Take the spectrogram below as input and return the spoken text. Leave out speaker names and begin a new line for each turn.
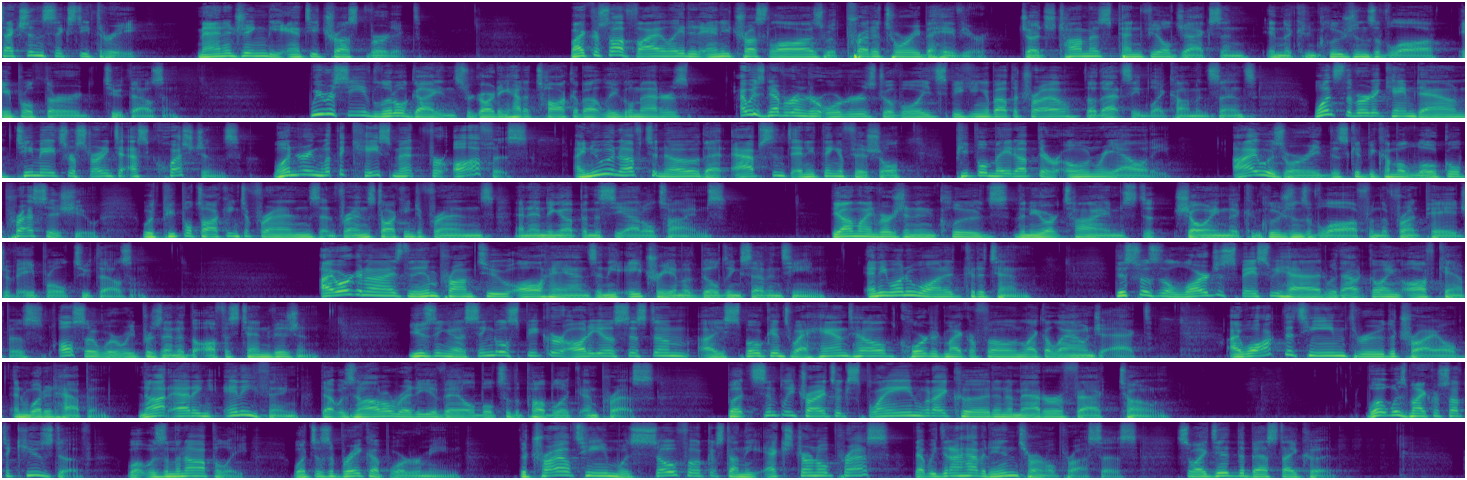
Section 63 Managing the Antitrust Verdict. Microsoft violated antitrust laws with predatory behavior. Judge Thomas Penfield Jackson in the Conclusions of Law, April 3rd, 2000. We received little guidance regarding how to talk about legal matters. I was never under orders to avoid speaking about the trial, though that seemed like common sense. Once the verdict came down, teammates were starting to ask questions, wondering what the case meant for Office. I knew enough to know that, absent anything official, people made up their own reality. I was worried this could become a local press issue, with people talking to friends and friends talking to friends and ending up in the Seattle Times. The online version includes the New York Times showing the conclusions of law from the front page of April 2000. I organized an impromptu all hands in the atrium of Building 17. Anyone who wanted could attend. This was the largest space we had without going off campus, also where we presented the Office 10 vision. Using a single speaker audio system, I spoke into a handheld corded microphone like a lounge act. I walked the team through the trial and what had happened, not adding anything that was not already available to the public and press, but simply tried to explain what I could in a matter of fact tone. What was Microsoft accused of? What was a monopoly? What does a breakup order mean? The trial team was so focused on the external press that we did not have an internal process, so I did the best I could.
